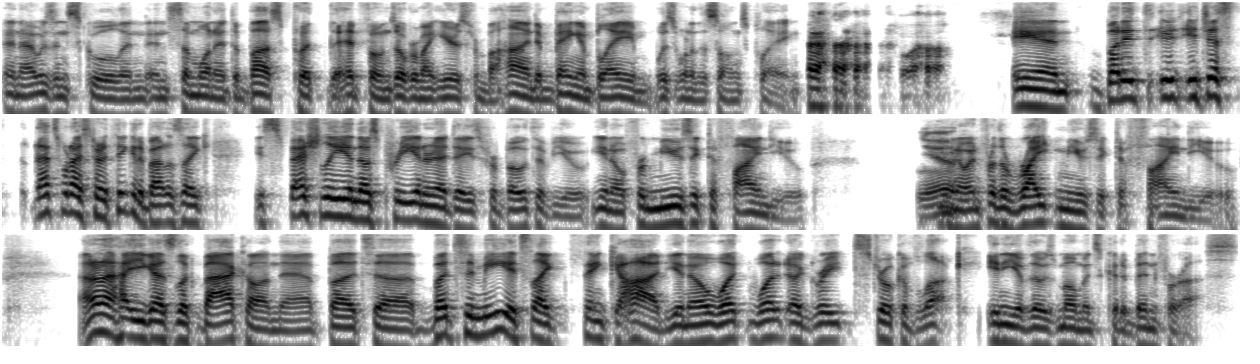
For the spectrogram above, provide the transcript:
and i was in school and and someone at the bus put the headphones over my ears from behind and bang and blame was one of the songs playing. Wow. And but it, it it just that's what i started thinking about was like especially in those pre-internet days for both of you you know for music to find you yeah. you know and for the right music to find you i don't know how you guys look back on that but uh but to me it's like thank god you know what what a great stroke of luck any of those moments could have been for us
